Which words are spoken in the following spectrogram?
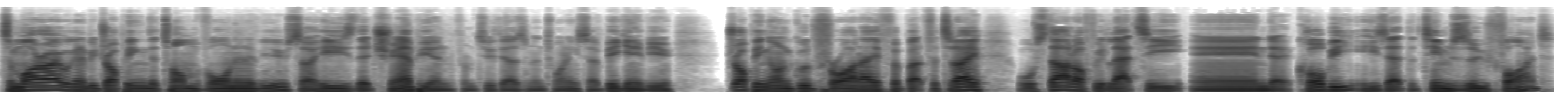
Tomorrow we're going to be dropping the Tom Vaughan interview. So he's the champion from 2020. So big interview dropping on Good Friday. For but for today, we'll start off with Latsy and uh, Corby. He's at the Tim Tszyu fight.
